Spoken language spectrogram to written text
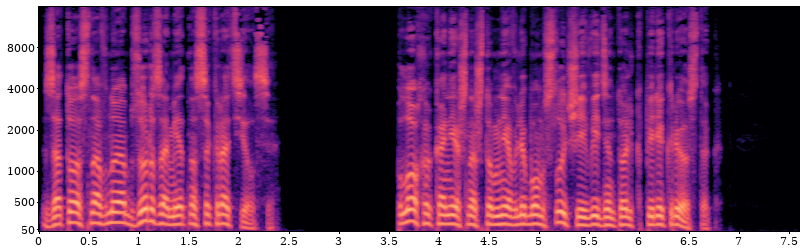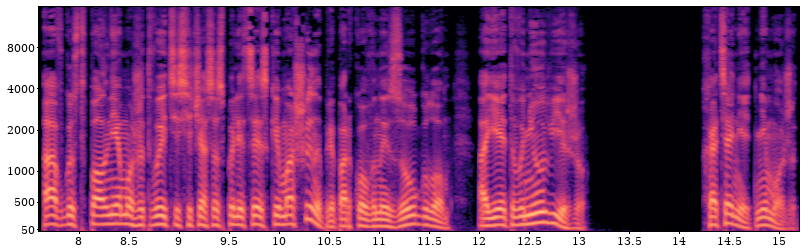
зато основной обзор заметно сократился. Плохо, конечно, что мне в любом случае виден только перекресток. Август вполне может выйти сейчас из полицейской машины, припаркованной за углом, а я этого не увижу. Хотя нет, не может.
